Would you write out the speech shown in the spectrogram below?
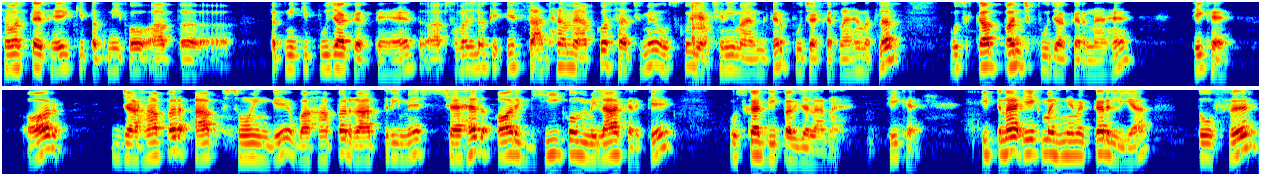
समझते थे कि पत्नी को आप पत्नी की पूजा करते हैं तो आप समझ लो कि इस साधना में आपको सच में उसको यक्षिणी मानकर पूजा करना है मतलब उसका पंच पूजा करना है, ठीक है? और जहाँ पर आप सोएँगे, वहाँ पर रात्रि में शहद और घी को मिला करके उसका दीपक जलाना है, ठीक है? इतना एक महीने में कर लिया तो फिर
